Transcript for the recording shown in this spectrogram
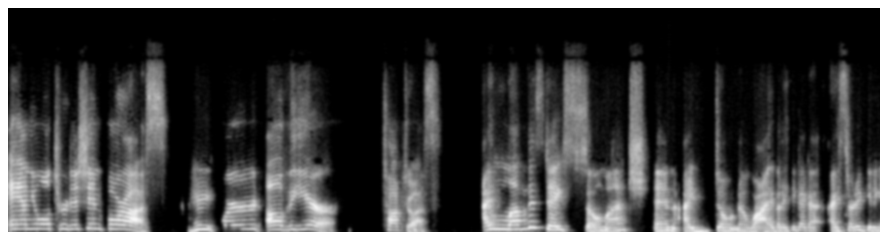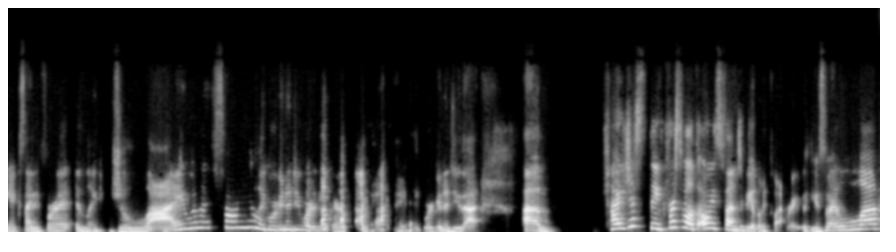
annual tradition for us. Hey, Word of the year. Talk to us. I love this day so much and I don't know why, but I think I got I started getting excited for it in like July when I saw you. Like we're gonna do word of the year. okay, we're gonna do that. Um, I just think first of all, it's always fun to be able to collaborate with you. So I love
